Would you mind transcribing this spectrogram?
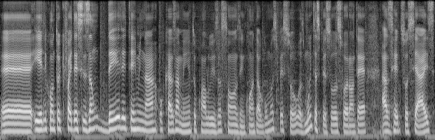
É, e ele contou que foi decisão dele terminar o casamento com a Luísa Sonza, enquanto algumas pessoas, muitas pessoas foram até as redes sociais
